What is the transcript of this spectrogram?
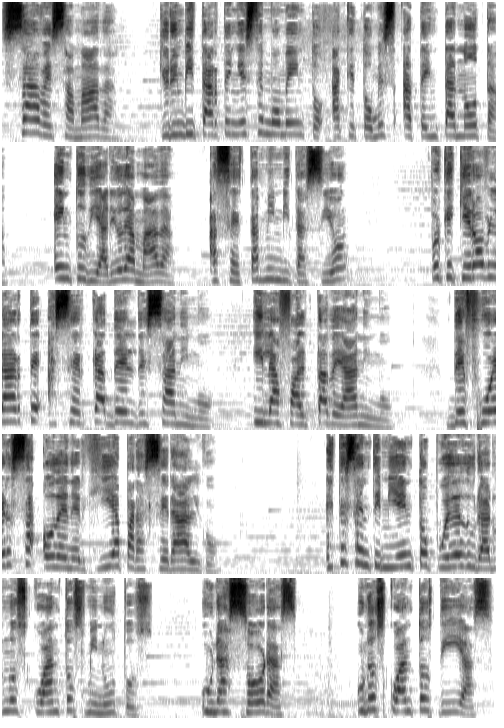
Sabes, amada, quiero invitarte en este momento a que tomes atenta nota en tu diario de amada. ¿Aceptas mi invitación? Porque quiero hablarte acerca del desánimo y la falta de ánimo, de fuerza o de energía para hacer algo. Este sentimiento puede durar unos cuantos minutos, unas horas, unos cuantos días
